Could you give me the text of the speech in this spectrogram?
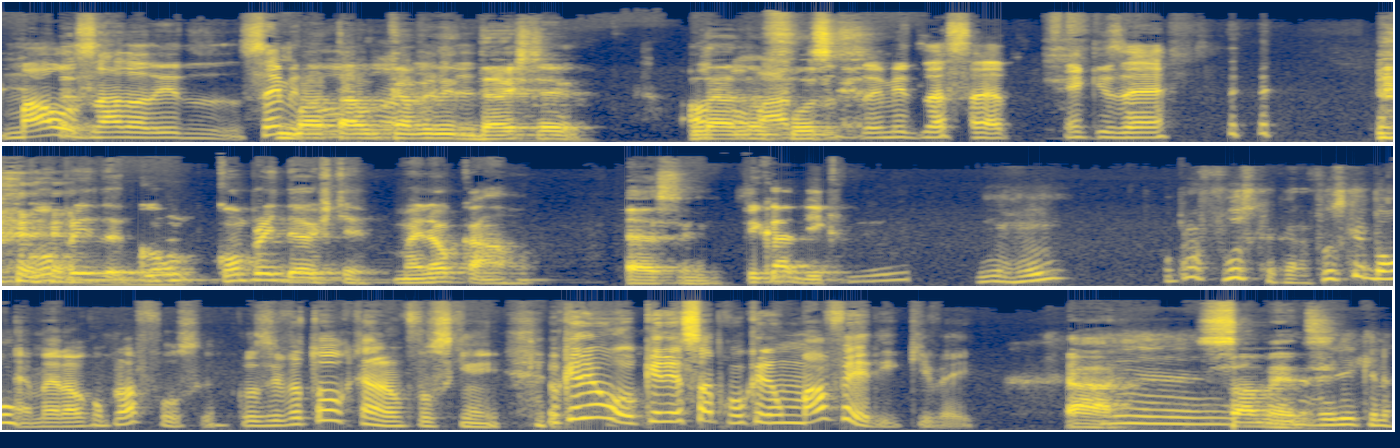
mal usado ali. Sem Botar um câmbio de indústria lá no Fusca. 2017, quem quiser. Compre, com, compre Duster, melhor carro. É, sim. Fica a dica. Uhum. Compra Fusca, cara. Fusca é bom. É melhor comprar Fusca. Inclusive, eu tô querendo um Fusquinha aí. Eu queria, eu queria saber eu queria um Maverick, velho. Ah, hum, somente. Maverick, não.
